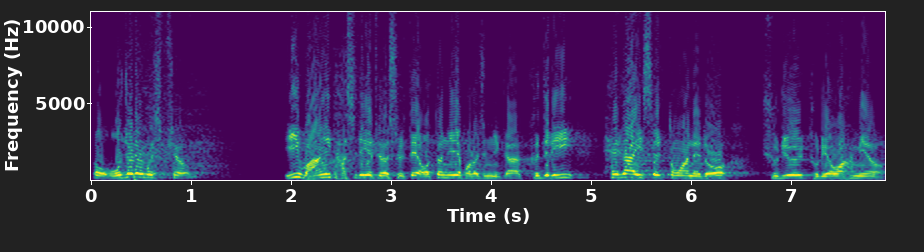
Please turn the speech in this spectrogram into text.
또 5절에 보십시오. 이 왕이 다스리게 되었을 때 어떤 일이 벌어집니까? 그들이 해가 있을 동안에도 주를 두려워하며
